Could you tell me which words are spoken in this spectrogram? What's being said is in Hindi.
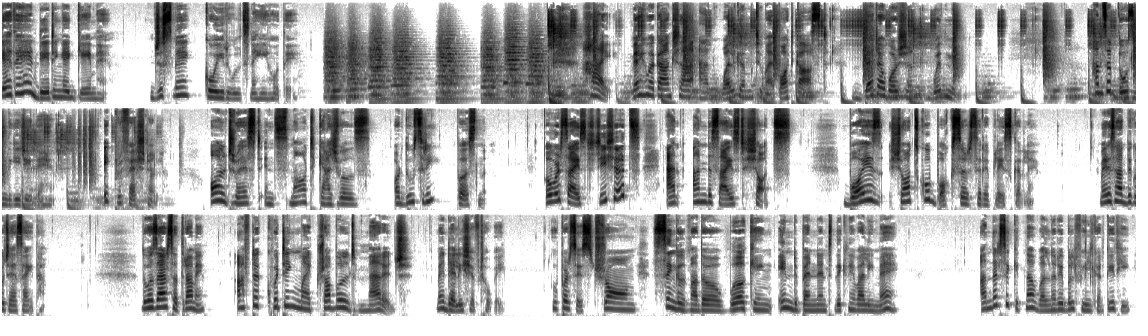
कहते हैं डेटिंग एक गेम है, जिसमें कोई रूल्स नहीं होते। हाय मैं हूँ Akanksha and welcome to my podcast better version with me हम सब दो ज़िंदगी जीते हैं, एक professional all dressed in smart casuals और दूसरी personal oversized T shirts and undersized shorts boys shorts को बॉक्सर से रिप्लेस कर लें। मेरे साथ भी कुछ ऐसा ही था। 2017 में after quitting my troubled marriage मैं दिल्ली शिफ्ट हो गई। ऊपर से strong single mother working independent दिखने वाली मैं, अंदर से कितना वलनरेबल फील करती थी,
